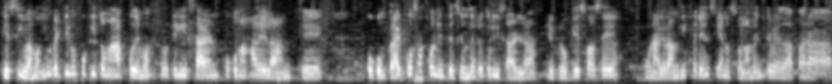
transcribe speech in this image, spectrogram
que si vamos a invertir un poquito más podemos reutilizar un poco más adelante o comprar cosas con la intención de reutilizarlas. Yo creo que eso hace una gran diferencia, no solamente verdad para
